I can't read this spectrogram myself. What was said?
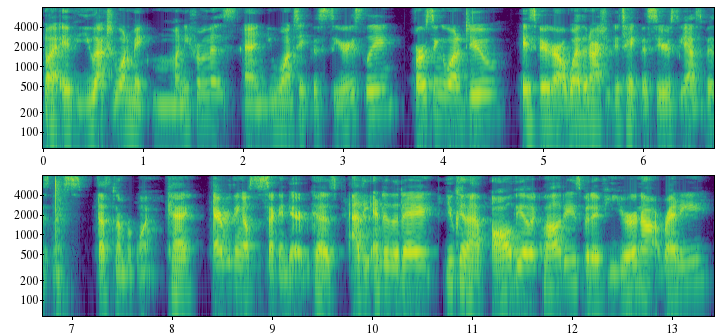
But if you actually want to make money from this and you want to take this seriously, first thing you want to do is figure out whether or not you can take this seriously as a business. That's number one. Okay. Everything else is secondary because at the end of the day, you can have all the other qualities, but if you're not ready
